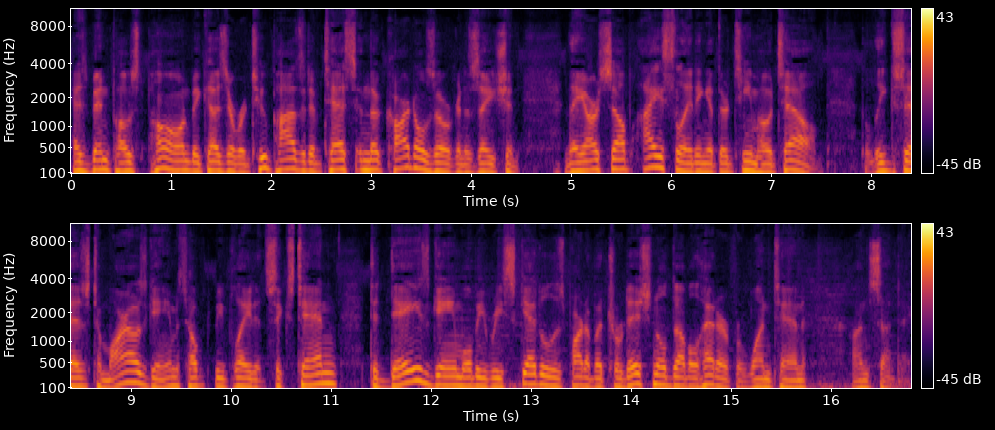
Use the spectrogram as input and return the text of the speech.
has been postponed because there were two positive tests in the Cardinals organization. They are self isolating at their team hotel. The league says tomorrow's game is hoped to be played at 6:10. Today's game will be rescheduled as part of a traditional doubleheader for 1:10 on Sunday.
